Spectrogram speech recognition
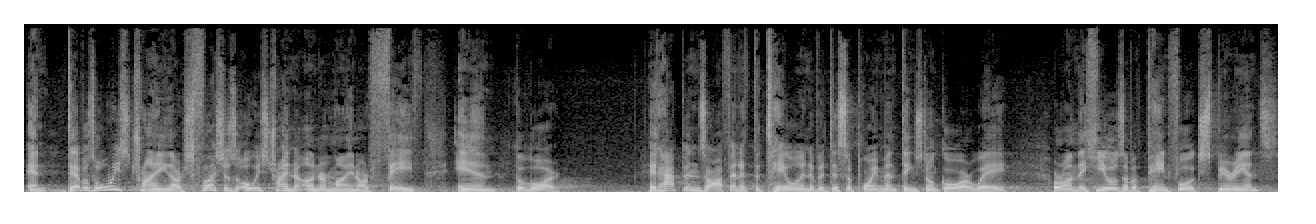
And devil's always trying, our flesh is always trying to undermine our faith in the Lord. It happens often at the tail end of a disappointment, things don't go our way, or on the heels of a painful experience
